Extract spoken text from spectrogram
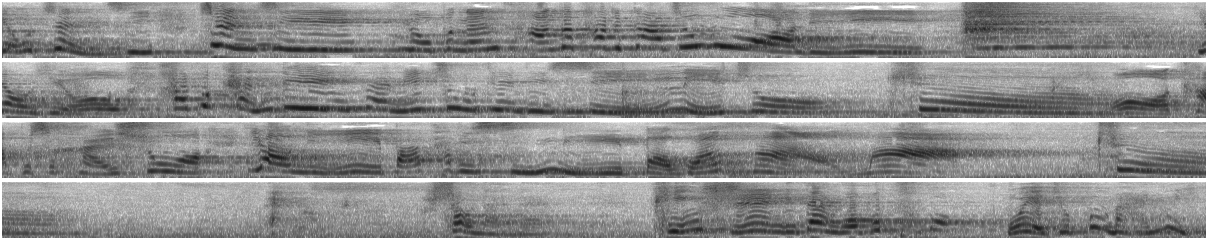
有正气，正气又不能藏在他的嘎吱窝里，要有还不肯定在你住店的行李中。这哦，他不是还说要你把他的行李保管好吗？这，哎呦，少奶奶，平时你待我不错，我也就不瞒你。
